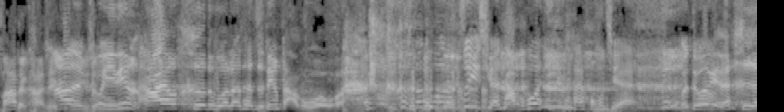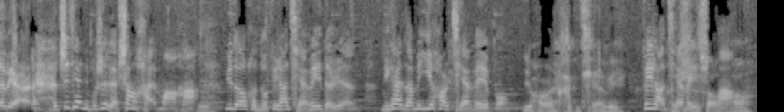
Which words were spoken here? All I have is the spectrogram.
那得看谁。那不一定，他要喝多了，他指定打不过我。喝多了醉拳打不过你，还红拳，我多给他喝点儿。之前你不是在上海吗？哈，遇到了很多非常前卫的人。你看咱们一号前卫不？一号很前卫，非常前卫是吗？啊，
